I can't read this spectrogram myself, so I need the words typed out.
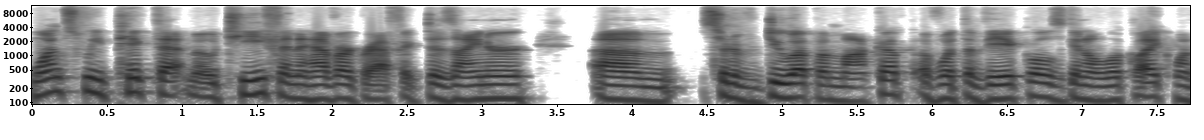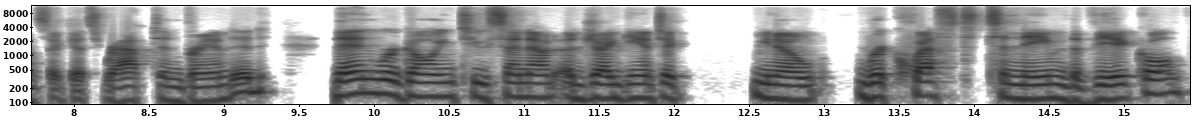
once we pick that motif and have our graphic designer um, sort of do up a mock-up of what the vehicle is going to look like once it gets wrapped and branded, then we're going to send out a gigantic, you know, request to name the vehicle.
